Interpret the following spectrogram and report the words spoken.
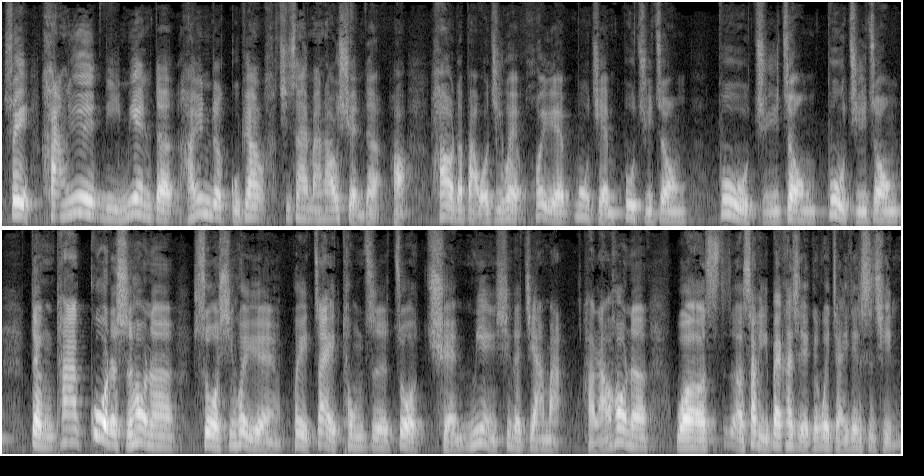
所以航运里面的航运的股票其实还蛮好选的哈，好好的把握机会。会员目前布局中，布局中，布局中，等它过的时候呢，所有新会员会再通知做全面性的加码。好，然后呢，我呃上礼拜开始也跟各位讲一件事情，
